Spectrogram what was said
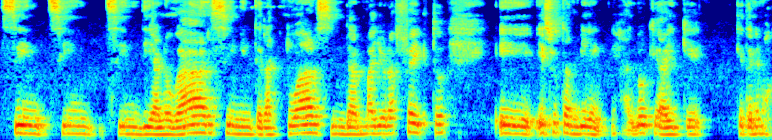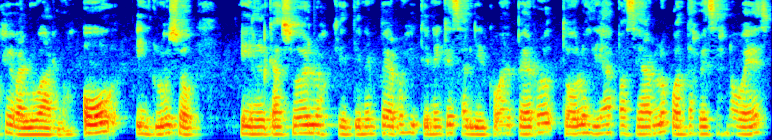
sin, sin, sin, dialogar, sin interactuar, sin dar mayor afecto, eh, eso también es algo que hay que, que tenemos que evaluarnos. O incluso en el caso de los que tienen perros y tienen que salir con el perro todos los días a pasearlo, ¿cuántas veces no ves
